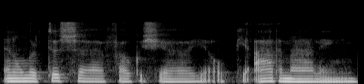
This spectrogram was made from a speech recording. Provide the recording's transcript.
En ondertussen focus je je op je ademhaling.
